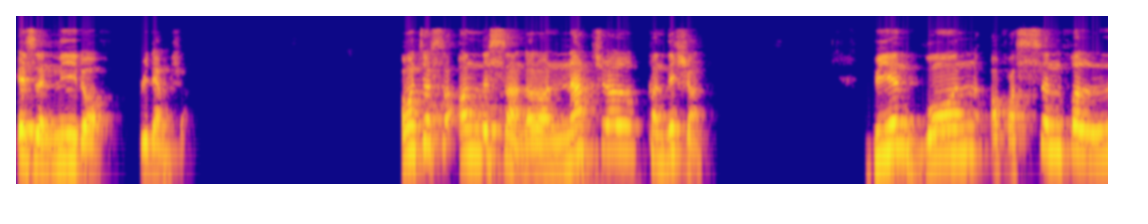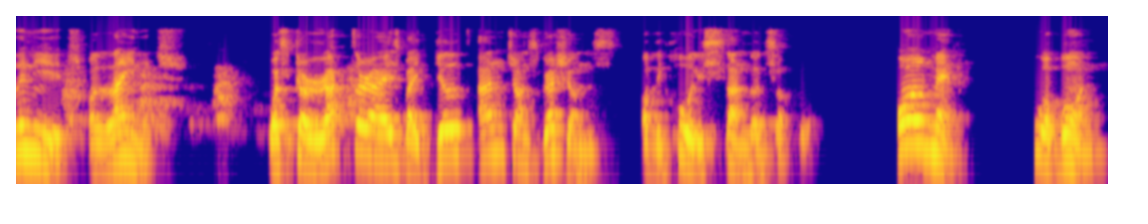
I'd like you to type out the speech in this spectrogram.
is in need of redemption. I want us to understand that our natural condition being born of a sinful lineage or lineage was characterized by guilt and transgressions of the holy standards of God. All men who were born,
